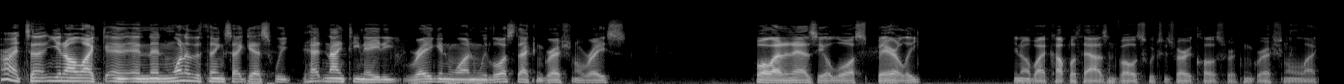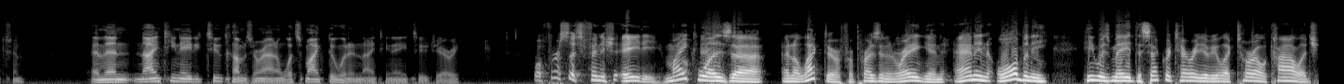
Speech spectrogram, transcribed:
All right, uh, you know, like, and, and, then one of the things I guess we had 1980, Reagan won. We lost that congressional race. Paul Attanasio lost barely, you know, by a couple of thousand votes, which was very close for a congressional election. And then 1982 comes around, and what's Mike doing in 1982, Jerry? Well, first let's finish 80. Mike okay. was uh, an elector for President Reagan, and in Albany, he was made the secretary of the Electoral College.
